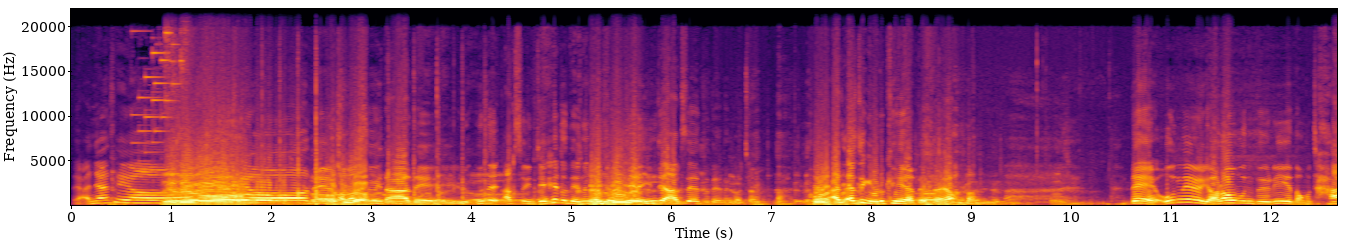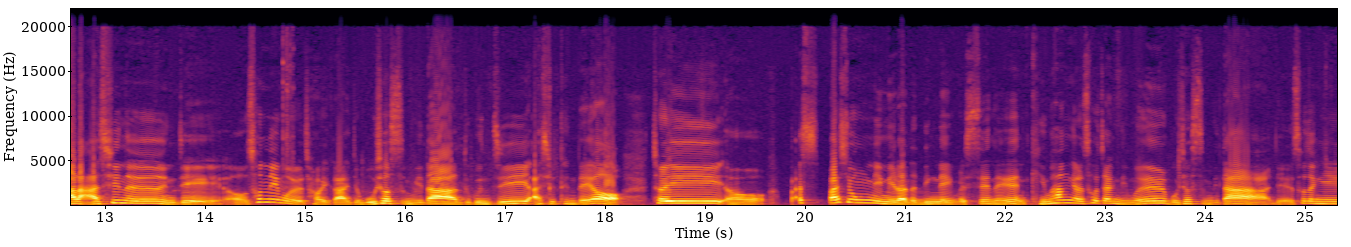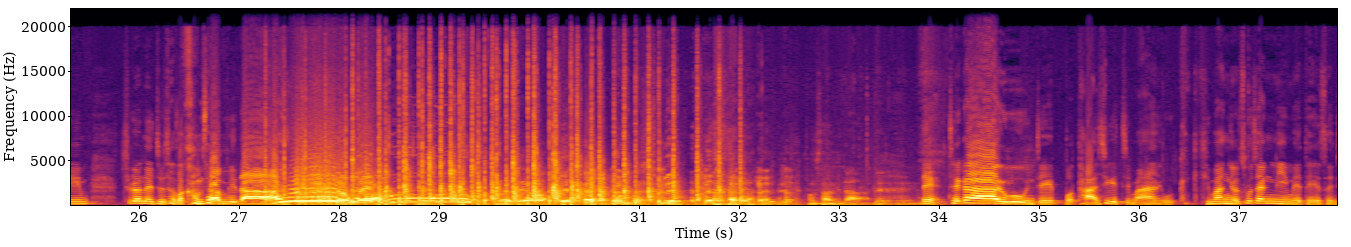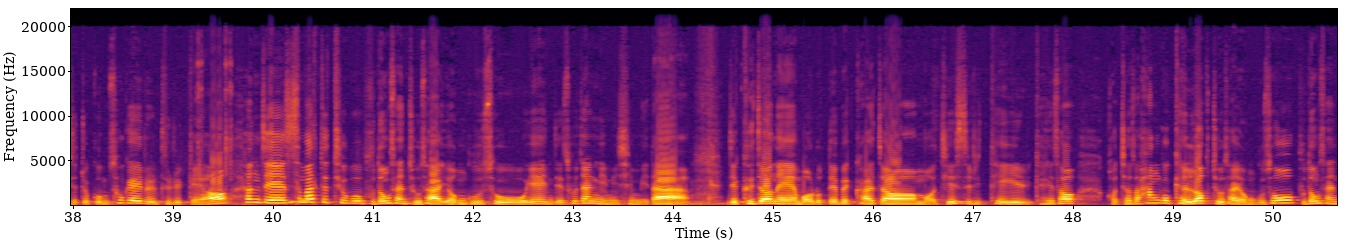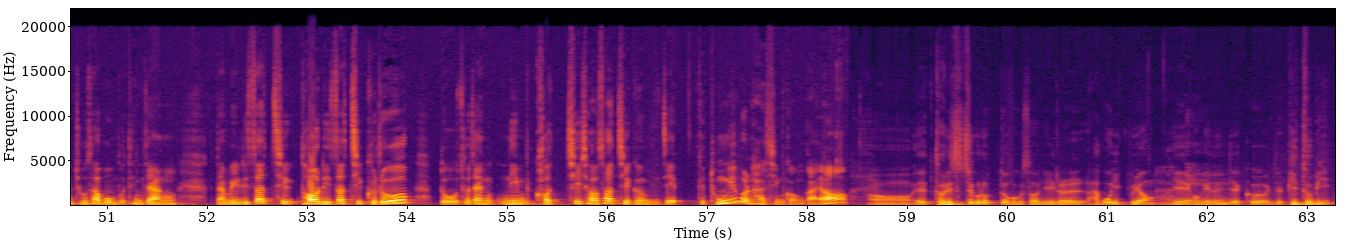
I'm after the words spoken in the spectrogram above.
네, 안녕하세요. 안녕하세요. 안녕하세요. 네, 반갑습니다. 반갑습니다. 네, 요새 악수 이제 해도 되는 해도 거죠? 돼요. 이제, 이제 악수 해도 되는 거죠? 코로나 아, 아직. 이렇게 해야 되나요? 네, 오늘 여러분들이 너무 잘 아시는 이제 어, 손님을 저희가 이제 모셨습니다. 누군지 아실 텐데요. 저희 어, 빠숑님이라는 닉네임을 쓰는 김학열 소장님을 모셨습니다. 이제 소장님 출연해 주셔서 감사합니다. 안녕하세요. 감사합니다. 네. 네. 네, 제가 요거 이제 뭐 다 아시겠지만 요 기- 김학열 소장님에 대해서 이제 조금 소개를 드릴게요. 현재 스마트 튜브 부동산 조사 연구소의 이제 소장님이십니다. 이제 그 전에 뭐 롯데백화점, 뭐 GS 리테일 이렇게 해서 거쳐서 한국 갤럽 조사 연구소 부동산 조사 본부 팀장, 그다음에 리서치 더 리서치 그룹 또 소장님 거치셔서 지금 이제 독립을 하신 건가요? 어, 예, 더 리서치 그룹도 거기서 일을 하고 있고요. 예, 네. 거기는 이제 그 이제 B2B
